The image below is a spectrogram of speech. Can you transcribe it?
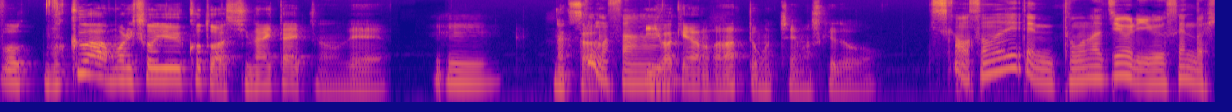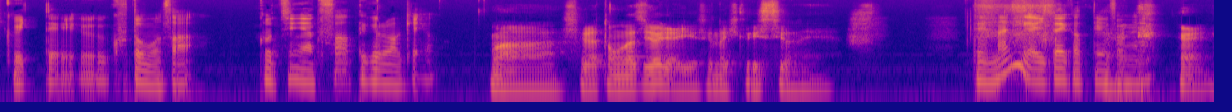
ぼ僕はあまりそういうことはしないタイプなので、うん。なんか言い訳なのかなって思っちゃいますけど。しかもその時点で友達より優先度低いっていうこともさ、こっちには伝わってくるわけよ。まあ、それは友達よりは優先度低いっすよね。で、何が言いたいかっていうとね、はい。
